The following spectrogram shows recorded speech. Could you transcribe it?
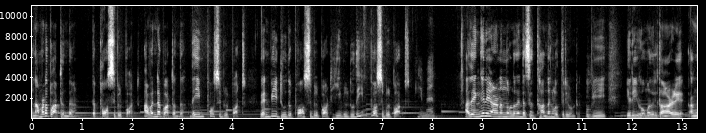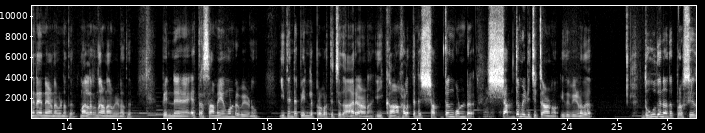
നമ്മുടെ പാർട്ട് എന്താണ്? ദ പോസിബിൾ പാർട്ട് അവന്റെ പാർട്ട് എന്താ? The impossible part when we do the possible part he will do the impossible part അതെങ്ങനെയാണെന്നുള്ളതിന്റെ സിദ്ധാന്തങ്ങൾ ഒത്തിരി ഉണ്ട്. ഇപ്പം ഈ എരിഹോ അതിൽ താഴെ അങ്ങനെ തന്നെയാണ് വീണത്. മലർന്നാണ് വീണത്. പിന്നെ എത്ര സമയം കൊണ്ട് വീണു? ഇതിന്റെ പിന്നിൽ പ്രവർത്തിച്ചത് ആരാണ്? ഈ കാഹളത്തിന്റെ ശബ്ദം കൊണ്ട് ശബ്ദമിടിച്ചിട്ടാണോ ഇത് വീണത്? ദൂതൻ അത് പ്രസ് ചെയ്ത്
